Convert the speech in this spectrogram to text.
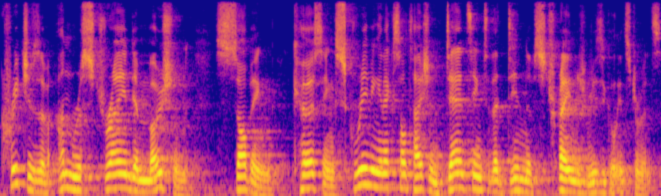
creatures of unrestrained emotion, sobbing, cursing, screaming in exultation, dancing to the din of strange musical instruments.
